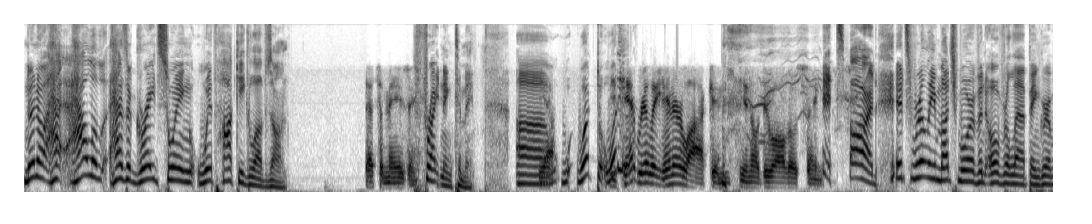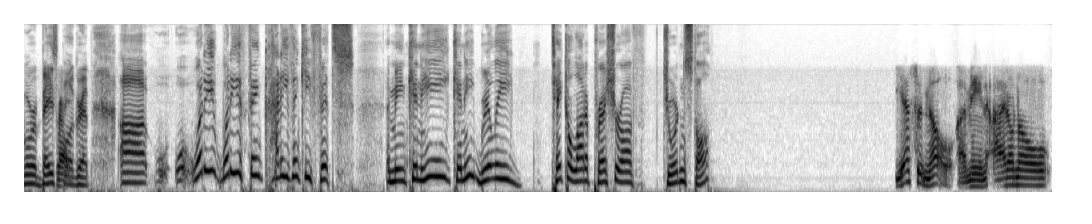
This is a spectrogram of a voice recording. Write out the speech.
No, no. Haula has a great swing with hockey gloves on. That's amazing. Frightening to me. Uh, yeah. What? What? You can't you... really interlock and you know do all those things. it's hard. It's really much more of an overlapping grip or a baseball right. grip. Uh, what do you? What do you think? How do you think he fits? I mean, can he? Can he really take a lot of pressure off Jordan Staal? Yes and no. I mean, I don't know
